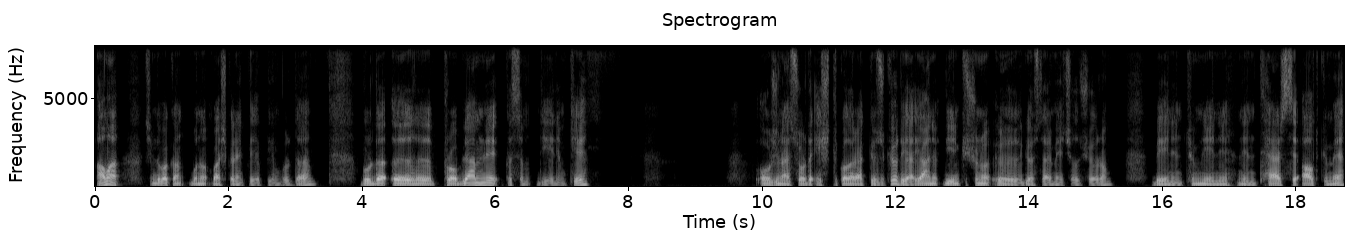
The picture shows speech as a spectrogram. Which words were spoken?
Ama şimdi bakın bunu başka renkle yapayım burada. Burada e, problemli kısım diyelim ki orijinal soruda eşitlik olarak gözüküyordu ya. Yani diyelim ki şunu e, göstermeye çalışıyorum. B'nin tümleyeninin tersi alt küme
